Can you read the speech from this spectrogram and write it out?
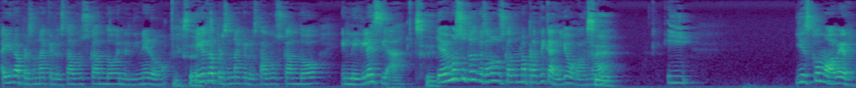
Hay una persona que lo está buscando en el dinero, Exacto. hay otra persona que lo está buscando en la iglesia. Sí. Ya vemos otros que estamos buscando una práctica de yoga, ¿no? Sí. Y, y es como, a ver,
